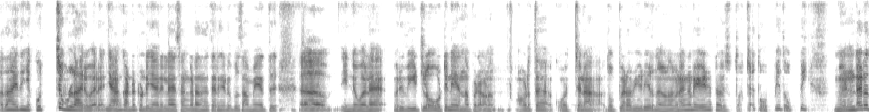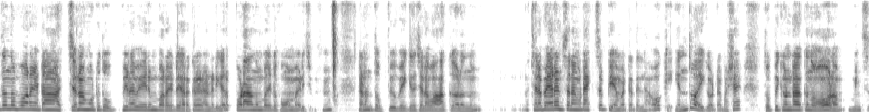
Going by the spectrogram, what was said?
അതായത് ഞാൻ കൊച്ചു പിള്ളേർ വരെ. ഞാൻ കണ്ടിട്ടുണ്ട് ഞാനില്ല സംഘടനാ തെരഞ്ഞെടുപ്പ് സമയത്ത് ഇന്നപോലെ ഒരു വീട്ടിൽ ഓട്ടിനെ എന്നപ്പോഴാണ് അവിടുത്തെ കൊച്ചന തൊപ്പിയുടെ വീട് ഇരുന്ന് കാണുന്നത്. അവനങ്ങനെ ഏഴെട്ട് വയസ്സ്. "തൊച്ച തൊപ്പി തൊപ്പി. മിണ്ടരുതെന്ന് പറഞ്ഞിട്ട് ആ അച്ഛൻ അങ്ങോട്ട് തൊപ്പിയുടെ പേരും പറഞ്ഞിട്ട് ഇറക്കണേ രണ്ടടിക്കാറ് പൊടാന്നും പറഞ്ഞിട്ട് ഫോൺ മേടിച്ചു. കാരണം തൊപ്പി ഉപയോഗിക്കുന്ന ചില വാക്കുകളൊന്നും ചില പേരൻസിന് അങ്ങോട്ട് അക്സെപ്റ്റ് ചെയ്യാൻ പറ്റത്തില്ല. ഓക്കെ എന്തോ ആയിക്കോട്ടെ. പക്ഷേ തൊപ്പിക്കുണ്ടാക്കുന്ന ഓളം മീൻസ്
